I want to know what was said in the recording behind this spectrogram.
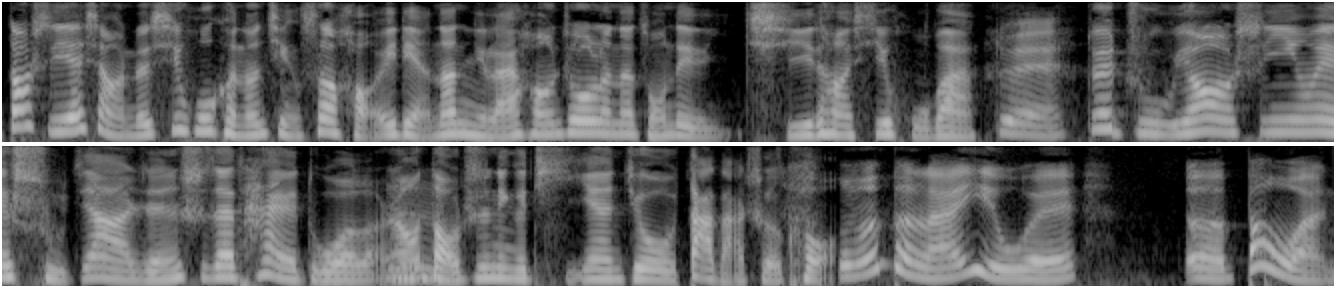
当时也想着西湖可能景色好一点，那你来杭州了，那总得骑一趟西湖吧？对对，主要是因为暑假人实在太多了，然后导致那个体验就大打折扣。我们本来以为。呃，傍晚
